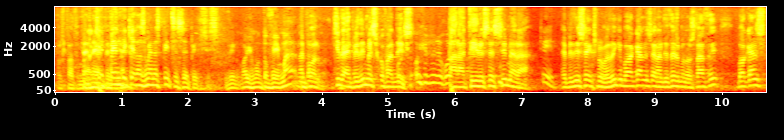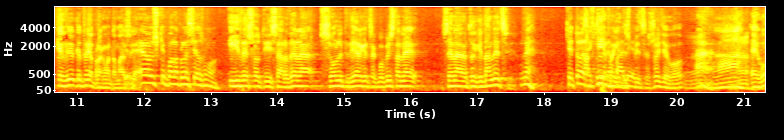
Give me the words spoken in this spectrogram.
Προσπαθούμε να Και κάνουμε. πέντε κερασμένες πίτσες επίσης. Βήμα, Όχι μόνο το βήμα. να Λοιπόν, κοίτα, επειδή είμαι συκοφαντής, όχι, δεν εγώ- παρατήρησες σήμερα. Τι; Επειδή είσαι έξυπνο παιδί και μπορεί να κάνεις εν αντιθέσει με το Στάθη, μπορεί να κάνεις και δύο και τρία πράγματα μαζί. Έως και πολλαπλασιασμό. Είδες ότι η Σαρδέλα σε όλη τη διάρκεια της εκπομπής ήταν σε ένα. το ήταν έτσι; Ναι. Και τώρα εκεί Αυτή είναι έφαγε πάλι τις έτσι. πίτσες, όχι εγώ. Εγώ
